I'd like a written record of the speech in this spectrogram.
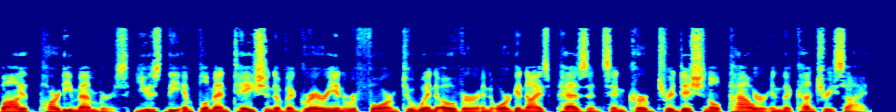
Ba'ath party members used the implementation of agrarian reform to win over and organize peasants and curb traditional power in the countryside.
